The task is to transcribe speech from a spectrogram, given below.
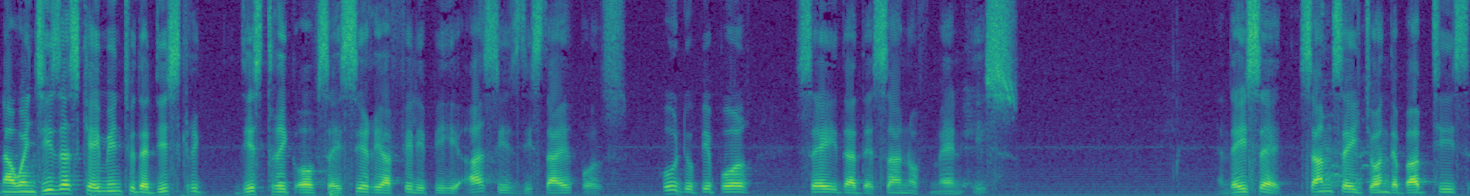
Now, when Jesus came into the district, district of Caesarea Philippi, he asked his disciples, Who do people say that the Son of Man is? And they said, Some say John the Baptist,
